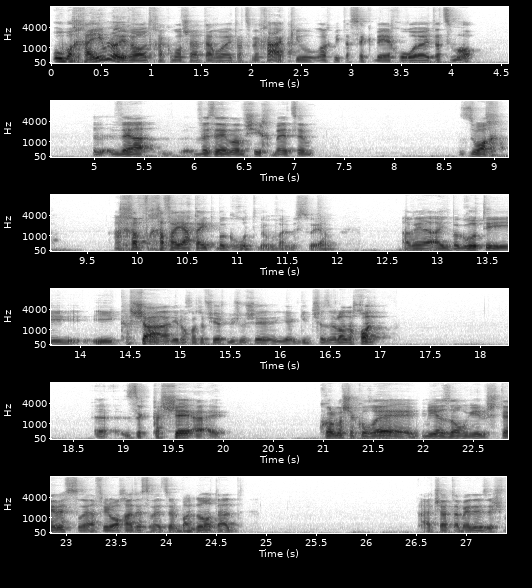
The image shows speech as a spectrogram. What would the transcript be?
הוא בחיים לא יראה אותך כמו שאתה רואה את עצמך כי הוא רק מתעסק באיך הוא רואה את עצמו. וזה ממשיך בעצם. זו החו, חוויית ההתבגרות במובן מסוים. הרי ההתבגרות היא, היא קשה, אני לא חושב שיש מישהו שיגיד שזה לא נכון. אה, זה קשה, אה, כל מה שקורה מאזור גיל 12, אפילו 11 אצל בנות, עד, עד שאתה בן איזה 17-18,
